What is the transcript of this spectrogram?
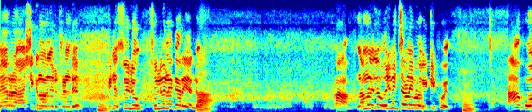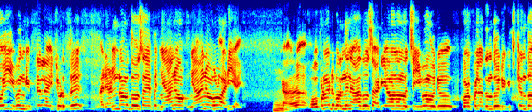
വേറൊരു ആഷിഖ് എന്ന് പറഞ്ഞൊരു ഫ്രണ്ട് പിന്നെ സുലു സുലുവിനൊക്കെ അറിയാലോ? ആ. നമ്മളെല്ലാം ഒരുമിച്ചാണ് ഇവിടെ വീട്ടിൽ പോയത്. ആ പോയി ഇവൻ ഗിഫ്റ്റ് എല്ലാം അയച്ചു കൊടുത്ത് രണ്ടാമത്തെ ദിവസമായപ്പോ ഞാനോ ഞാനും അവളും അടിയായി. ഓപ്പൺ ആയിട്ട് പറഞ്ഞ ആ ദിവസം അടിയാവണമെന്ന് വെച്ചാൽ ഇവൻ ഒരു കുഴപ്പമില്ലാത്ത എന്തോ ഒരു ഗിഫ്റ്റ് എന്തോ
